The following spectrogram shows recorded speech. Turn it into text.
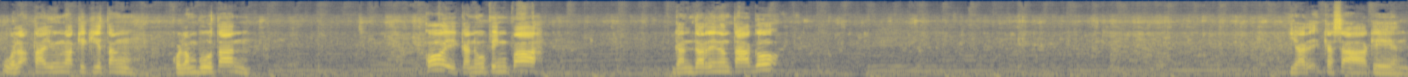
Wala tayong nakikitang kulambutan. Oy, kanuping pa. Ganda rin ang tago. Yari ka sa akin.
